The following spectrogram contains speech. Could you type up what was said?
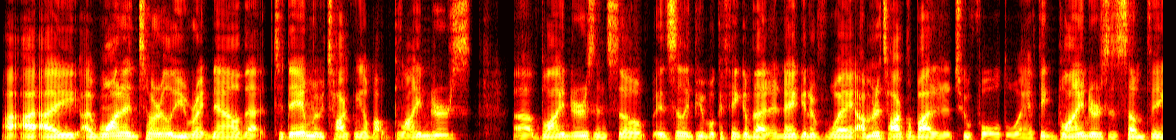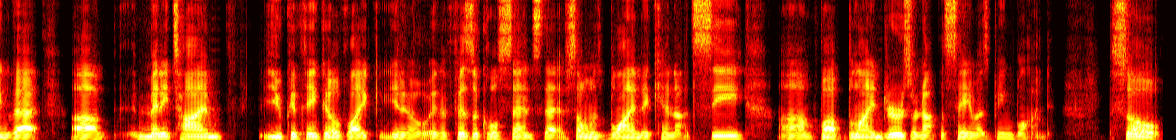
I, I, I want to tell you right now that today I'm going to be talking about blinders. Uh, blinders. And so instantly people can think of that in a negative way. I'm going to talk about it in a twofold way. I think blinders is something that uh, many times you can think of like, you know, in a physical sense that if someone's blind, they cannot see. Um, but blinders are not the same as being blind. So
